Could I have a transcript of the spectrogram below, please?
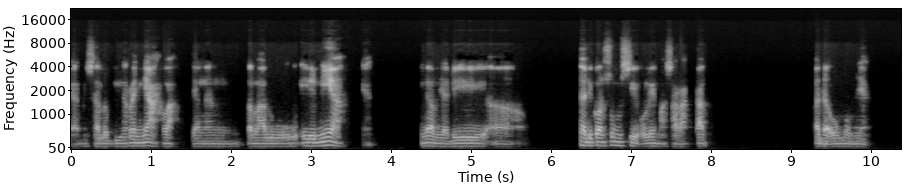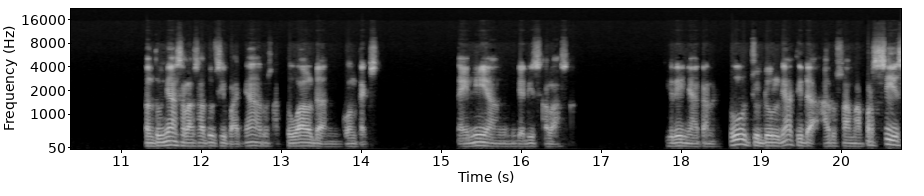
ya bisa lebih renyah lah jangan terlalu ilmiah ya sehingga menjadi eh, bisa dikonsumsi oleh masyarakat pada umumnya. Tentunya salah satu sifatnya harus aktual dan konteks. Nah ini yang menjadi salah satu dirinya kan itu judulnya tidak harus sama persis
